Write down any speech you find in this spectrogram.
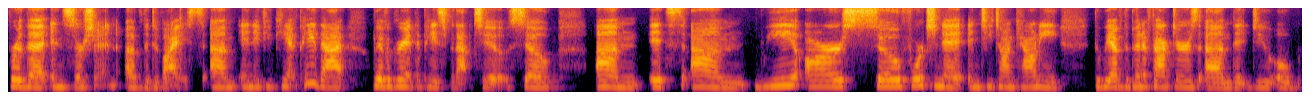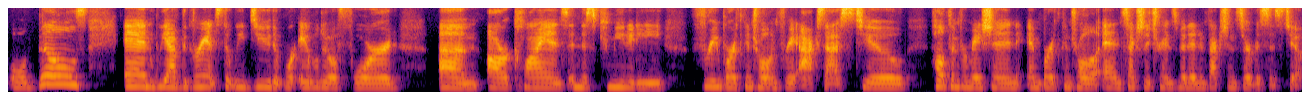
for the insertion of the device. Um, and if you can't pay that, we have a grant that pays for that too. So um, it's um, we are so fortunate in Teton County that we have the benefactors um, that do old, old, bills, and we have the grants that we do that we're able to afford um, our clients in this community free birth control and free access to health information and birth control and sexually transmitted infection services too.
